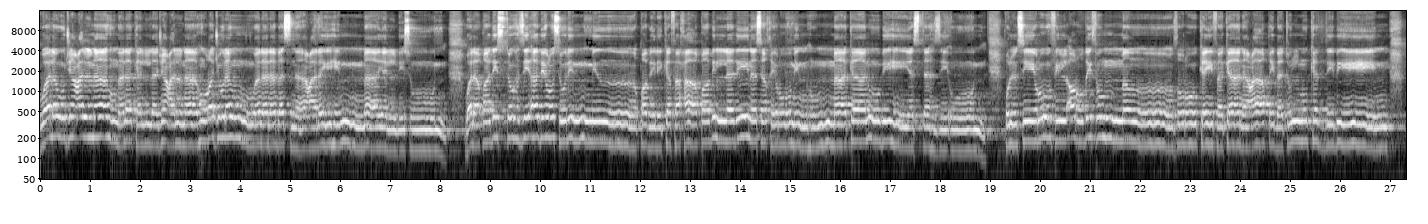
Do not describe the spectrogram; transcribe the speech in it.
ولو جعلناه ملكا لجعلناه رجلا وللبسنا عليهم ما يلبسون. ولقد استهزئ برسل من قبلك فحاق بالذين سخروا منهم ما كانوا به يستهزئون. قل سيروا في الأرض ثم انظروا كيف كان عاقبة المكذبين.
